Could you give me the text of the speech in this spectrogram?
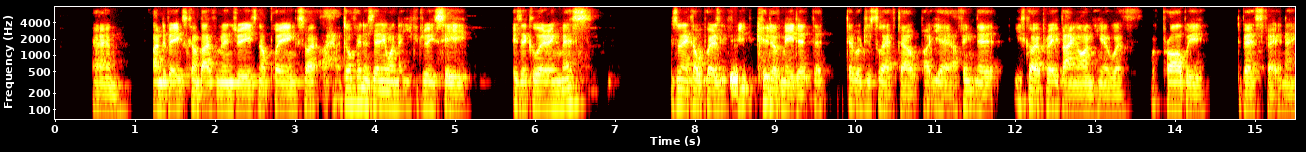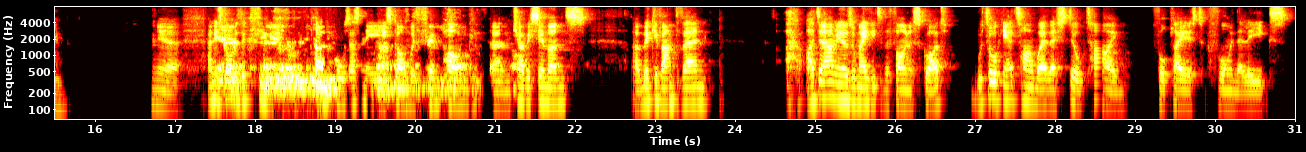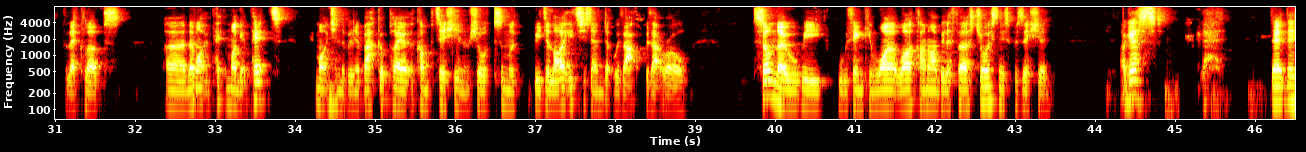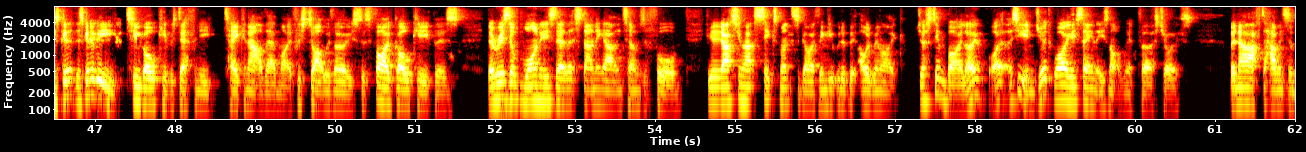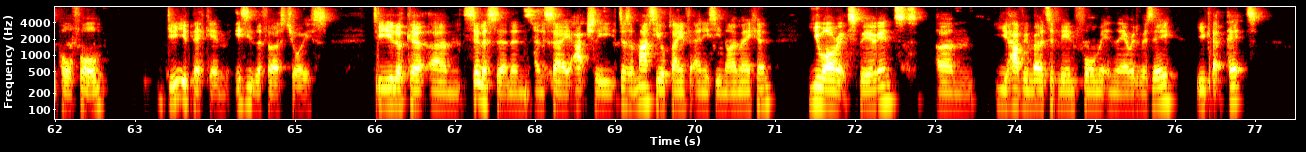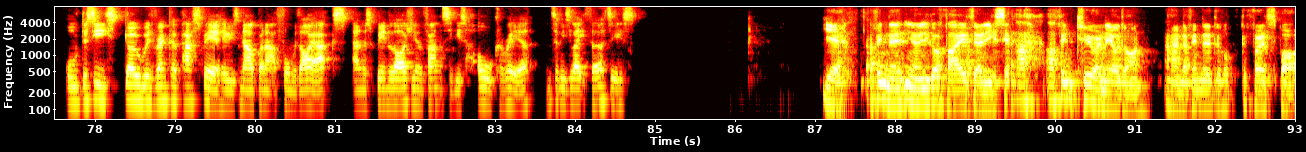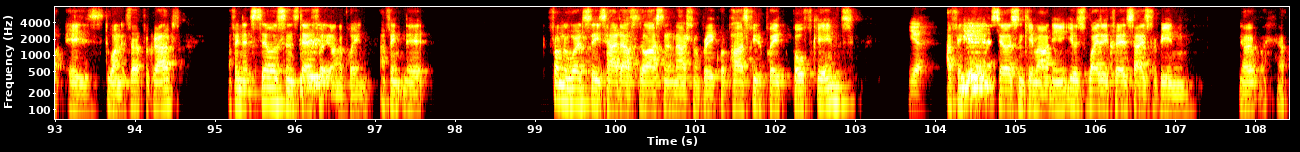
Um, Van de Beek's come back from injury. He's not playing. So I, I, don't think there's anyone that you could really say is a glaring miss. There's only a couple of players that could have made it that, that were just left out. But yeah, I think that he's got it pretty bang on here with, with probably the best 39. Yeah, and he's gone with a few curveballs, hasn't he? He's gone with Frimpong, um, Xavi Simons, uh, Mickey Van de Ven. I don't know how many of those will make it to the final squad. We're talking at a time where there's still time for players to perform in their leagues for their clubs. Uh, they might might get picked, might end up being a backup player at the competition. I'm sure some would be delighted to just end up with that with that role. Some though will be will be thinking, why why can't I be the first choice in this position? I guess there, there's gonna there's going to be two goalkeepers definitely taken out of there, Mike. If we start with those, there's five goalkeepers. There isn't one, is there, that's standing out in terms of form. If you'd asked me that six months ago, I think it would have been I would have been like Justin Bijlow, why, is he injured? Why are you saying that he's not going first choice? But now, after having some poor form, do you pick him? Is he the first choice? Do you look at um, and, and say, actually, it doesn't matter you're playing for NEC Nijmegen, you are experienced, um, you have been relatively informed in the Eredivisie, you get picked. Or does he go with Renko Pasveer, who's now gone out of form with Ajax and has been largely unfancied his whole career until his late 30s? Yeah, I think that you know you got five there, and you can see. I, I think two are nailed on, and I think that the, the third spot is the one that's up for grabs. I think that hmm. Cillessen's definitely on the plane. I think that from the words that he's had after the last international break, where Pasveer played both games. Yeah, I think yeah. Came out and he, he was widely criticised for being, you know, a,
